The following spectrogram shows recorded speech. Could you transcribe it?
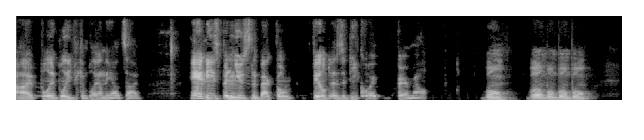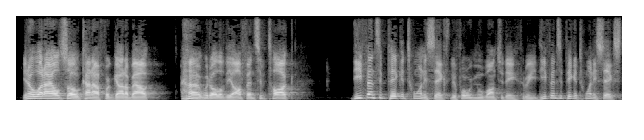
I fully believe he can play on the outside. And he's been used in the backfield field as a decoy fair amount. Boom, boom, boom, boom, boom. You know what I also kind of forgot about with all of the offensive talk? Defensive pick at 26 before we move on to day three. Defensive pick at 26.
